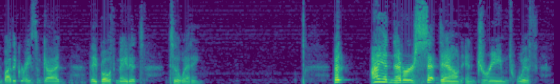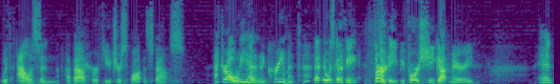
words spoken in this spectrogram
And by the grace of God, they both made it to the wedding. But I had never sat down and dreamed with, with Allison about her future spouse. After all, we had an agreement that it was going to be 30 before she got married. And,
